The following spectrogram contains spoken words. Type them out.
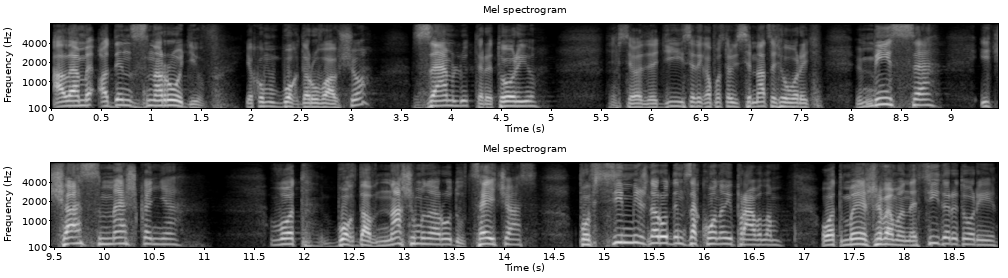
але ми один з народів, якому Бог дарував що? Землю, територію. Дії святих апостолів 17 говорить: місце і час мешкання. От Бог дав нашому народу в цей час по всім міжнародним законам і правилам. От ми живемо на цій території.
